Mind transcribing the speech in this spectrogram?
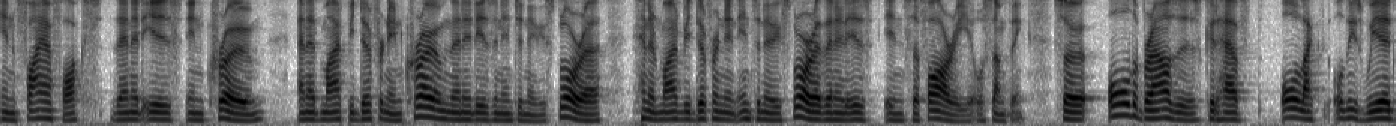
in Firefox than it is in Chrome and it might be different in Chrome than it is in Internet Explorer and it might be different in Internet Explorer than it is in Safari or something. So all the browsers could have all like all these weird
